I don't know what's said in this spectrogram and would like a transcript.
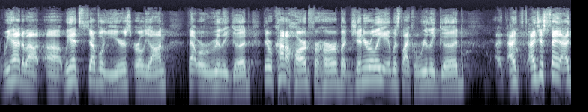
we had about, uh, we had several years early on that were really good. They were kind of hard for her, but generally it was like really good. I, I, I just say, I,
